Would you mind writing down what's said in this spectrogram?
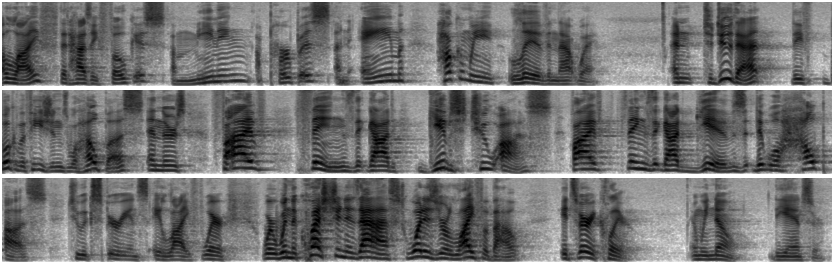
a life that has a focus, a meaning, a purpose, an aim? How can we live in that way? And to do that, the book of Ephesians will help us, and there's five things that God gives to us, five things that God gives that will help us to experience a life where, where when the question is asked, What is your life about? it's very clear, and we know the answer.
